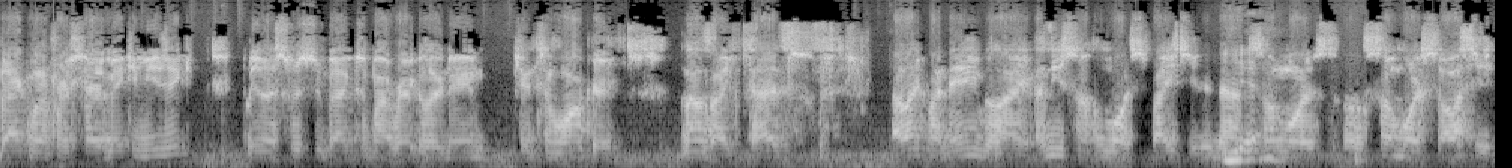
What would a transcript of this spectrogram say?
back when I first started making music. Then I switched it back to my regular name, Kenton Walker. And I was like, that's I like my name, but like I need something more spicy than that, Yeah. some more uh, some more saucy.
